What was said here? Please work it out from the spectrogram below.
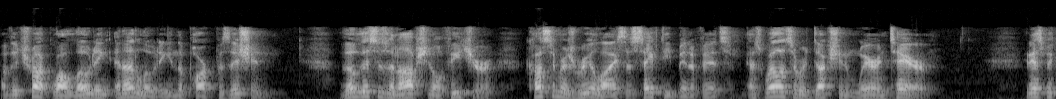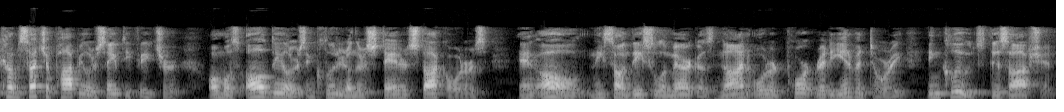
of the truck while loading and unloading in the park position. Though this is an optional feature, customers realize the safety benefits as well as a reduction in wear and tear. It has become such a popular safety feature, almost all dealers include it on their standard stock orders, and all Nissan Diesel America's non-ordered port-ready inventory includes this option.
